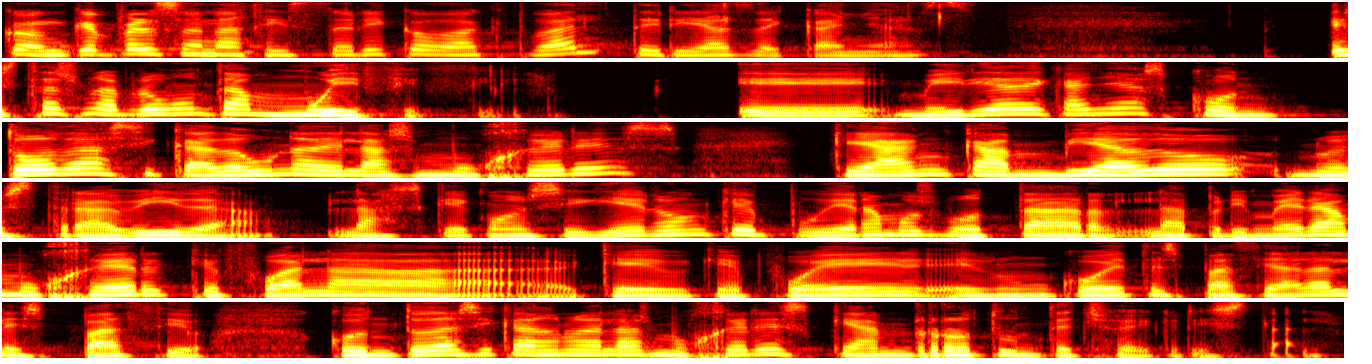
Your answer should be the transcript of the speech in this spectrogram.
¿Con qué personaje histórico o actual te irías de cañas? Esta es una pregunta muy difícil. Eh, me iría de cañas con todas y cada una de las mujeres que han cambiado nuestra vida, las que consiguieron que pudiéramos votar, la primera mujer que fue, a la, que, que fue en un cohete espacial al espacio, con todas y cada una de las mujeres que han roto un techo de cristal.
